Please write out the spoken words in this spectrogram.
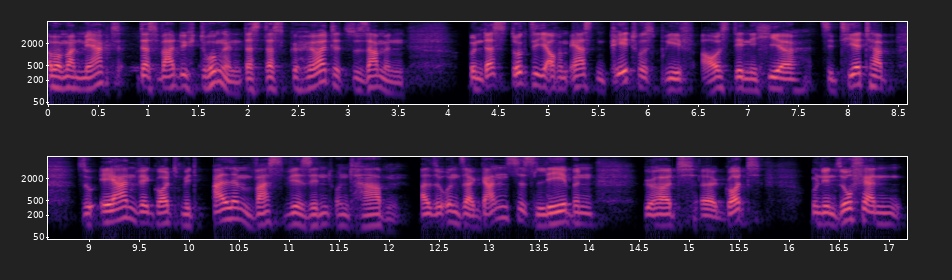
Aber man merkt, das war durchdrungen, dass das gehörte zusammen. Und das drückt sich auch im ersten Petrusbrief aus, den ich hier zitiert habe. So ehren wir Gott mit allem, was wir sind und haben. Also unser ganzes Leben gehört äh, Gott. Und insofern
